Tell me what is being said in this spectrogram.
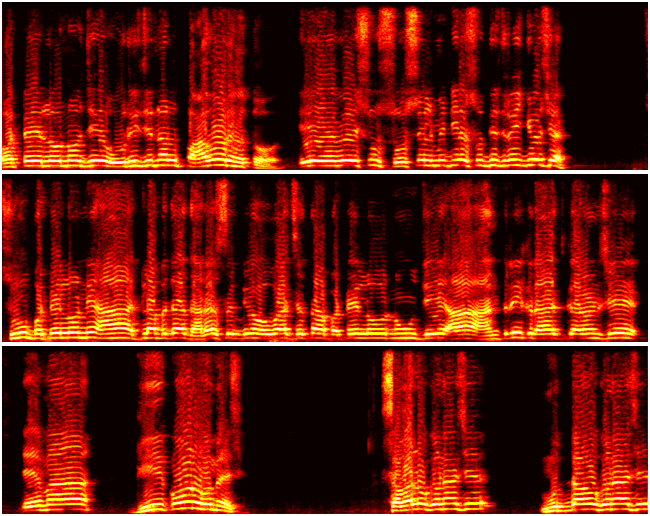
પટેલોનો જે ઓરિજિનલ પાવર હતો, એ હવે શું સોશિયલ મીડિયા સુધી જ રહી ગયો છે? શું પટેલોને આ આટલા બધા ધારાસભ્યો હોવા છતાં પટેલોનું જે આ આંતરિક રાજકારણ છે, એમાં ઘી કોણ હોમે છે? સવાલો ઘણા છે, મુદ્દાઓ ઘણા છે.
